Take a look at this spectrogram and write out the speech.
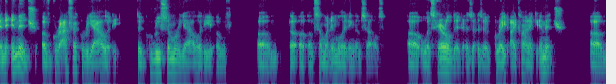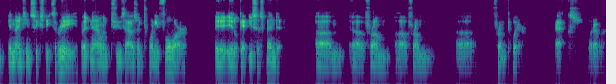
an image of graphic reality, the gruesome reality of um, uh, of someone immolating themselves, was heralded as, as a great iconic image um, in 1963, but now in 2024, it, will get you suspended um, uh, from uh, from uh, from Twitter, X, whatever.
